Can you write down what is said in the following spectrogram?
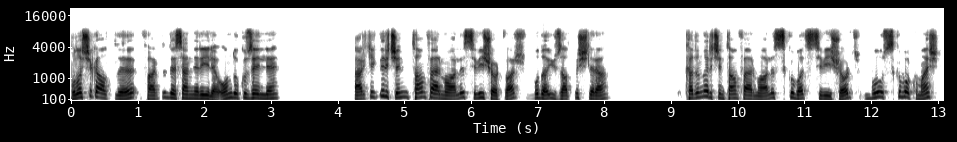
Bulaşık altlığı farklı desenleriyle 19.50. Erkekler için tam fermuarlı sweatshirt var. Bu da 160 lira. Kadınlar için tam fermuarlı scuba sweatshirt. Bu scuba kumaş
